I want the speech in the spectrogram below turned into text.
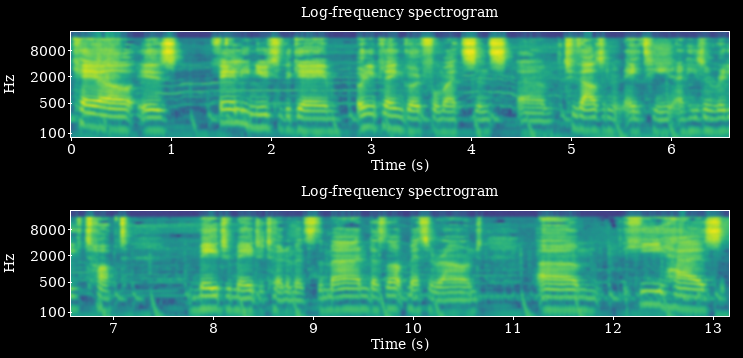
KL is fairly new to the game, only playing Goat format since um, 2018, and he's already topped major, major tournaments. The man does not mess around. Um, he has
